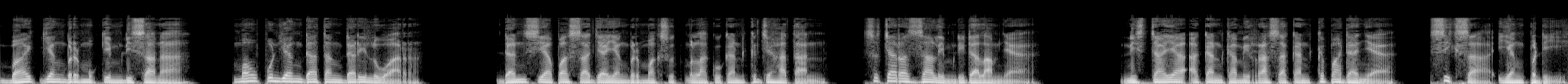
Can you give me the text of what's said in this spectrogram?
baik yang bermukim di sana maupun yang datang dari luar, dan siapa saja yang bermaksud melakukan kejahatan secara zalim di dalamnya. Niscaya akan kami rasakan kepadanya siksa yang pedih.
